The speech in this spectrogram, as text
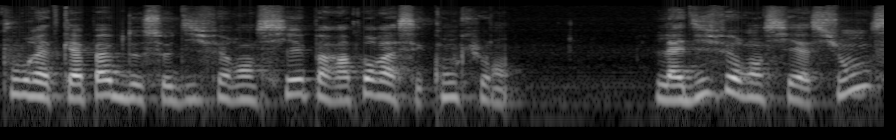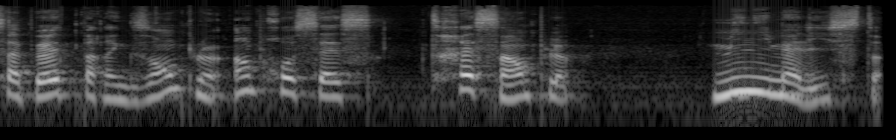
pour être capable de se différencier par rapport à ses concurrents. La différenciation, ça peut être par exemple un process très simple, minimaliste,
